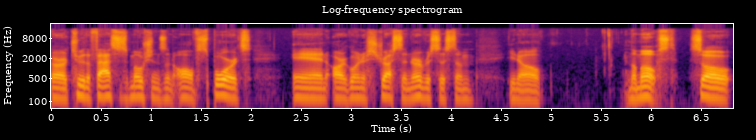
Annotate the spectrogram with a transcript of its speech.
or two of the fastest motions in all of sports and are going to stress the nervous system, you know, the most. So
